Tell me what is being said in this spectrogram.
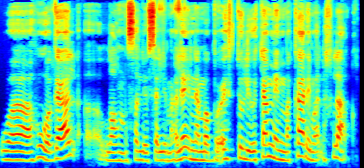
وهو قال اللهم صل وسلم عليه إنما بعثت لأتمم مكارم الأخلاق.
